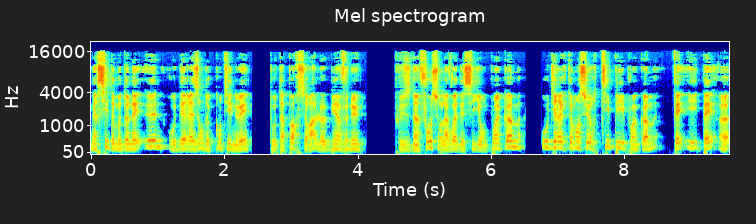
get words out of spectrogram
merci de me donner une ou des raisons de continuer. Tout apport sera le bienvenu. Plus d'infos sur lavoidessillons.com ou directement sur tipeee.com, e e,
